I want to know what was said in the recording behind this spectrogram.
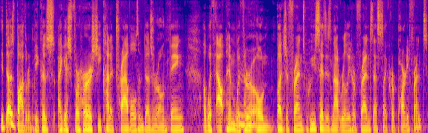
it does bother him. Because I guess for her, she kind of travels and does her own thing uh, without him, with her own bunch of friends who he says is not really her friends. That's like her party friends.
